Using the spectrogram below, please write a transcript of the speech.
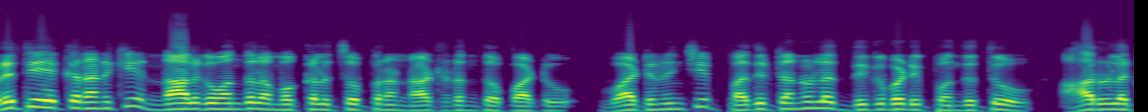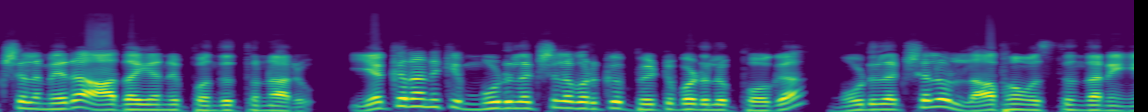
ప్రతి ఎకరానికి నాలుగు వందల మొక్కల చొప్పున నాటడంతో పాటు వాటి నుంచి పది టన్నుల దిగుబడి పొందుతూ ఆరు లక్షల మేర ఆదాయాన్ని పొందుతున్నారు. ఎకరానికి మూడు లక్షల వరకు పెట్టుబడులు పోగా మూడు లక్షలు లాభం వస్తుందని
